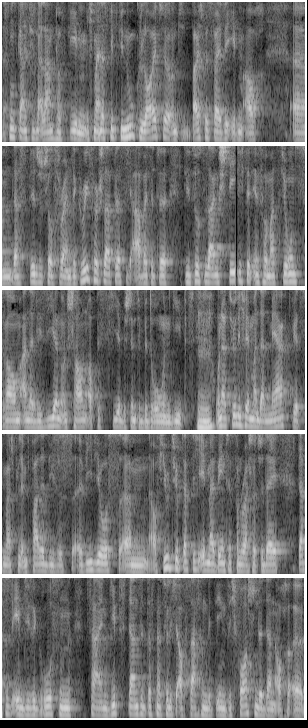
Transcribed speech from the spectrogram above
Es muss gar nicht diesen Alarmknopf geben. Ich meine, es gibt genug Leute und beispielsweise eben auch ähm, das Digital Forensic Research Lab, für das ich arbeitete, die sozusagen stetig den Informationsraum analysieren und schauen, ob es hier bestimmte Bedrohungen gibt. Mhm. Und natürlich, wenn man dann merkt, wie zum Beispiel im Falle dieses äh, Videos ähm, auf YouTube, das ich eben erwähnte von Russia Today, dass es eben diese großen Zahlen gibt, dann sind das natürlich auch Sachen, mit denen sich Forschende dann auch äh,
